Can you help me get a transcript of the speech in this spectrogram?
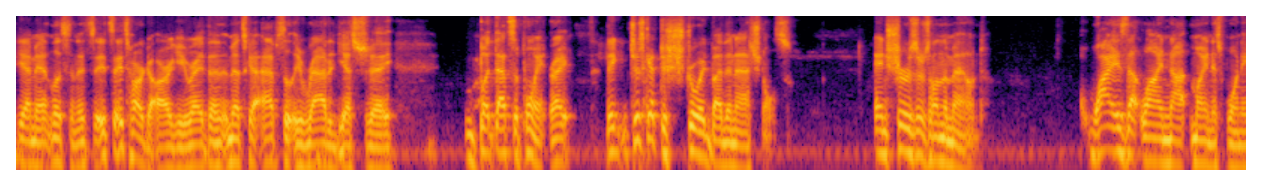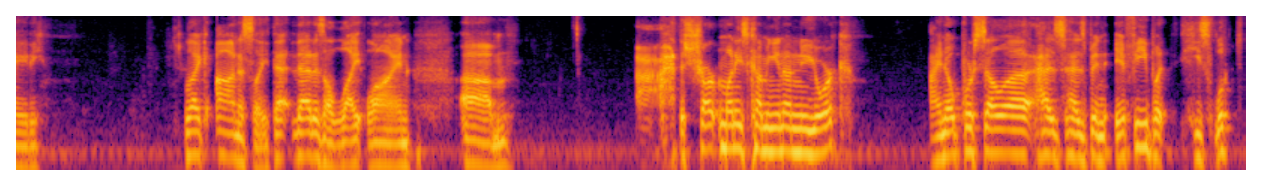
Yeah, man. Listen, it's it's it's hard to argue, right? The Mets got absolutely routed yesterday, but that's the point, right? They just got destroyed by the Nationals, and Scherzer's on the mound. Why is that line not minus one eighty? Like honestly, that that is a light line. Um, uh, the sharp money's coming in on New York. I know Porcello has has been iffy, but he's looked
